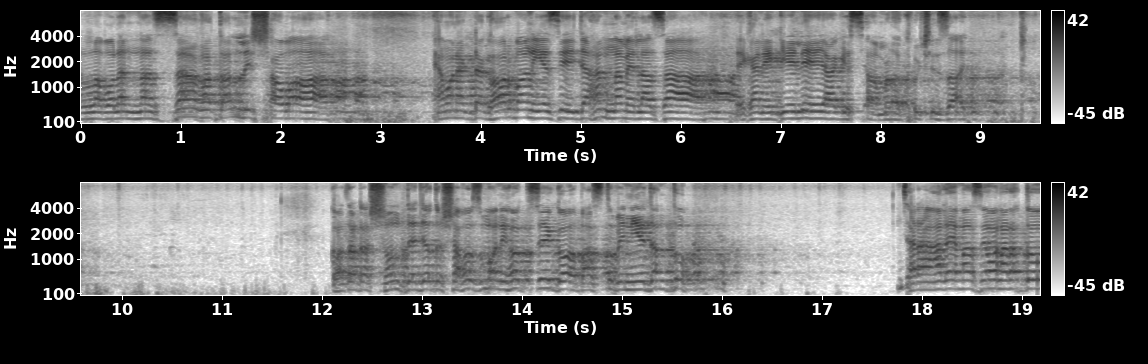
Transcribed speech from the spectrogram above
আল্লাহ বলেন এমন একটা ঘর বানিয়েছি জাহান নামে লাসা। এখানে গেলে আগে আমরা খুশি যাই। কথাটা শুনতে যত সহজ মনে হচ্ছে বাস্তবে নিয়ে জানতো যারা আলেম আছে, ওনারা তো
